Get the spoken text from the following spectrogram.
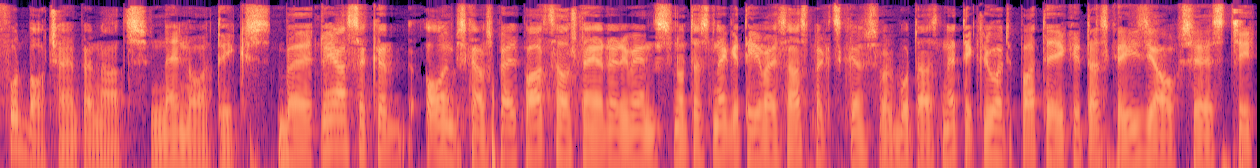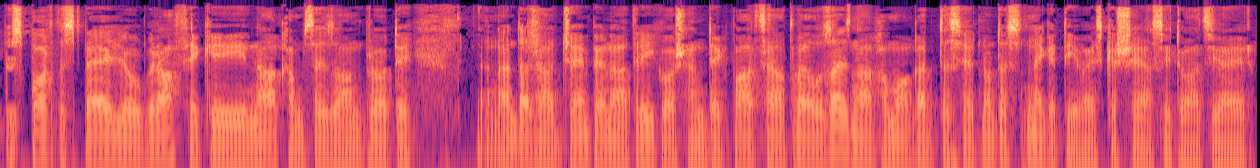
futbola čempionāts nenotiks. Bet, nu, jāsaka, ka Olimpiskām spēļu pārcelšanai ir arī viens, nu, tas negatīvais aspekts, kas varbūt tās netik ļoti patīk, ir tas, ka izjauksies citu sporta spēļu grafiki nākamā sezona, proti dažādu čempionātu rīkošana tiek pārcelt vēl uz aiznākamo gadu. Tas ir, nu, tas negatīvais, kas šajā situācijā ir.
